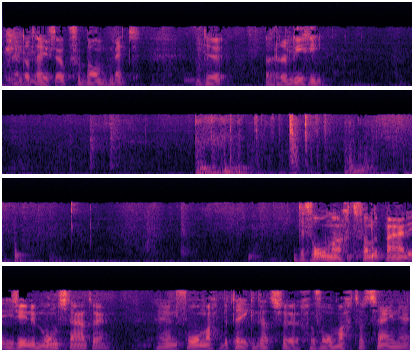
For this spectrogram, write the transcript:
En dat heeft ook verband met de religie. Volmacht van de paarden is in hun mond, staat er. En volmacht betekent dat ze gevolmachtigd zijn. Hè?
